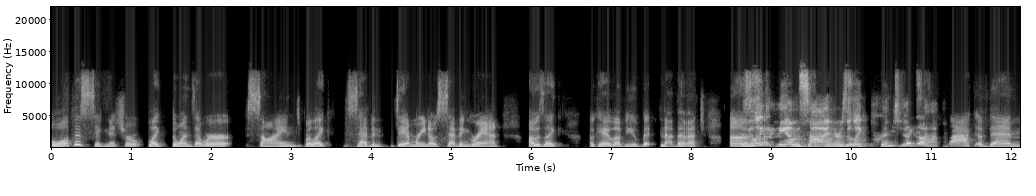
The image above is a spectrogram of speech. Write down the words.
all the signature, like the ones that were signed were like seven, Dan Marino, seven grand. I was like, okay, I love you, but not that much. Um, is it like hand signed or is it like printed? like a plaque of them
